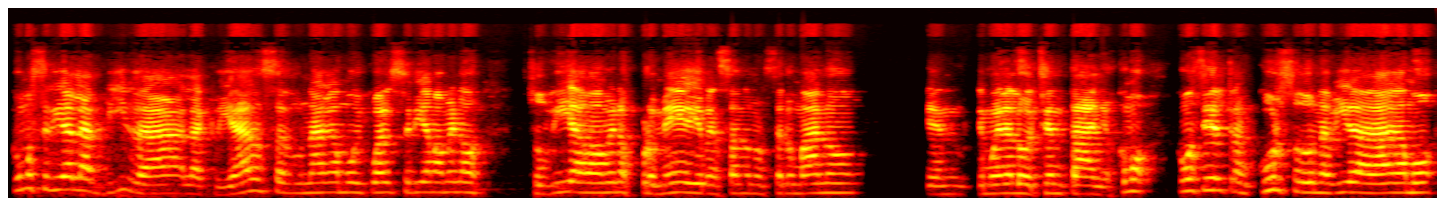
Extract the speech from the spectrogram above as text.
¿Cómo sería la vida, la crianza de un ágamo y cuál sería más o menos su vida más o menos promedio pensando en un ser humano que, que muere a los 80 años? ¿Cómo, ¿Cómo sería el transcurso de una vida de ágamo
